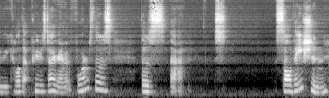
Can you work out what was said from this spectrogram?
recall that previous diagram, it forms those, those uh, solvation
